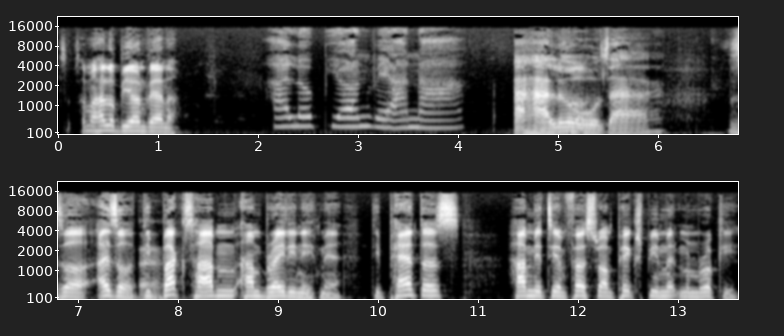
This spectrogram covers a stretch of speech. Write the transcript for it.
Sag mal hallo Björn Werner. Hallo Björn Werner. Ah, hallo Rosa. So, also die Bucks haben, haben Brady nicht mehr. Die Panthers haben jetzt ihren First-Round-Pick, spielen mit einem Rookie.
